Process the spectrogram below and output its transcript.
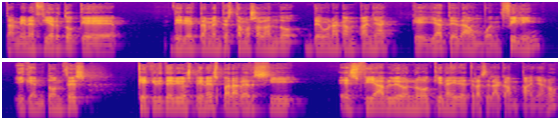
También es cierto que directamente estamos hablando de una campaña que ya te da un buen feeling y que entonces, ¿qué criterios tienes para ver si es fiable o no quién hay detrás de la campaña, ¿no?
